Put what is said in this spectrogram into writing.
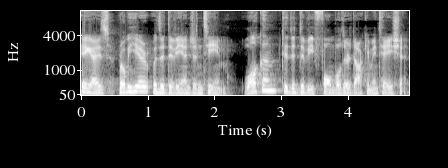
Hey guys, Roby here with the Divi Engine team. Welcome to the Divi Form Builder documentation.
